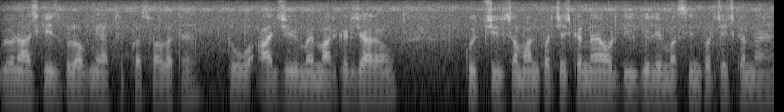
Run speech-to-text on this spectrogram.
एवरीवन, आज के इस ब्लॉग में आप सबका स्वागत है। तो आज मैं मार्केट जा रहा हूँ। कुछ सामान परचेज करना है और दी के लिए मशीन परचेज करना है।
